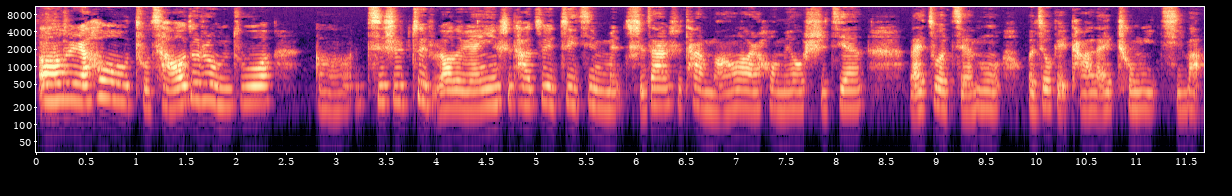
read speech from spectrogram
嗯，然后吐槽就这么多。嗯，其实最主要的原因是他最最近没实在是太忙了，然后没有时间来做节目，我就给他来冲一期吧。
